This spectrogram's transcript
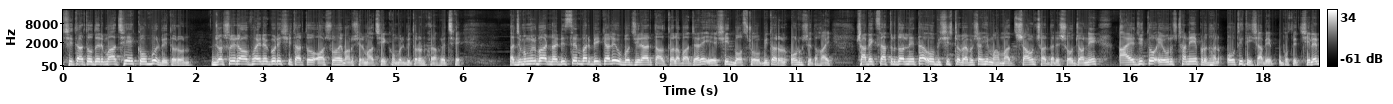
শীতার্থদের মাঝে কম্বল বিতরণ। যশোরের অভয়নগরে শীতার্থ অসহায় মানুষের মাঝে কম্বল বিতরণ করা হয়েছে। আজ মঙ্গলবার নয় ডিসেম্বর বিকালে উপজেলার তালতলা বাজারে এ শীত বস্ত্র বিতরণ অনুষ্ঠিত হয়। সাবেক ছাত্রদল নেতা ও বিশিষ্ট ব্যবসায়ী মোহাম্মদ শাওন সর্দারের সৌজন্যে আয়োজিত এই অনুষ্ঠানে প্রধান অতিথি হিসাবে উপস্থিত ছিলেন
